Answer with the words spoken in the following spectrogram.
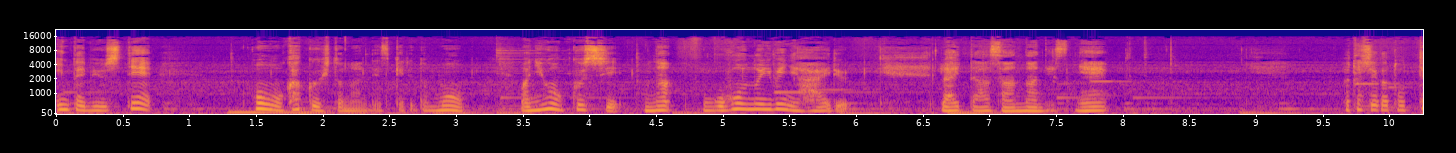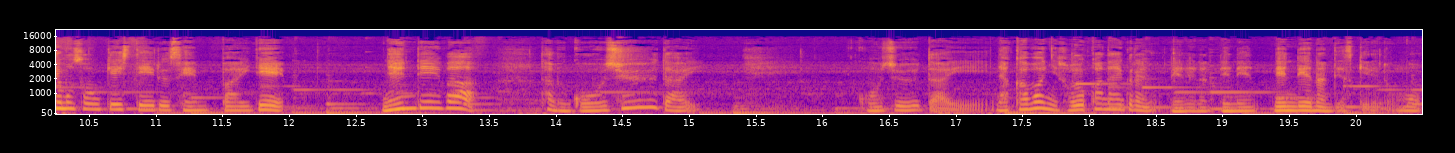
インタビューして本を書く人なんですけれども、まあ、日本屈指な5本の指に入るライターさんなんですね。私がとっても尊敬している先輩で年齢は多分50代50代半ばに届かないぐらいの年齢な年齢なんですけれども、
